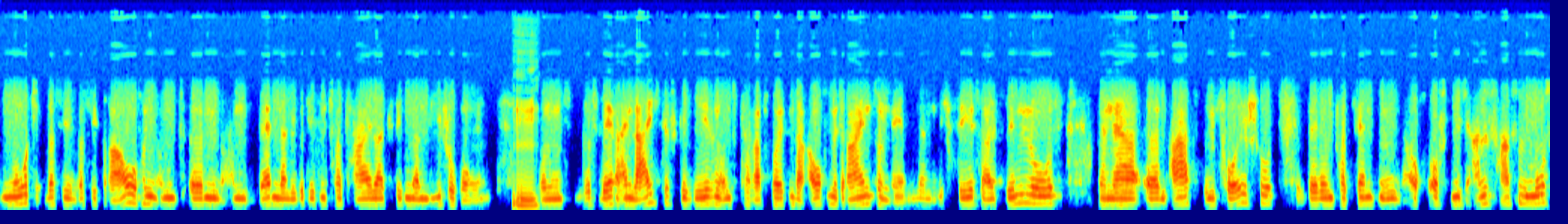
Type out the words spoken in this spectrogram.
Not, was sie, was sie brauchen und ähm, werden dann über diesen Verteiler kriegen dann Lieferungen. Mhm. Und das wäre ein leichtes gewesen, uns Therapeuten da auch mit reinzunehmen. Denn ich sehe es als sinnlos, wenn der ähm, Arzt im Vollschutz, der den Patienten auch oft nicht anfassen muss,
